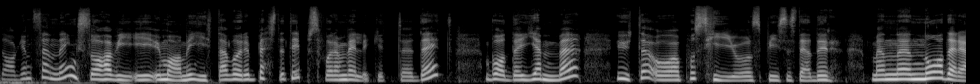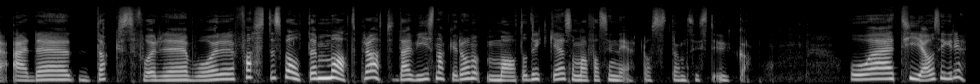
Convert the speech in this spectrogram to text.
Dagens sending så har vi i Umami gitt deg våre beste tips for en vellykket eh, date. Både hjemme, ute og på SIO-spisesteder. Men eh, nå, dere, er det dags for eh, vår faste spalte Matprat, der vi snakker om mat og drikke som har fascinert oss den siste uka. Og Tia og Sigrid,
